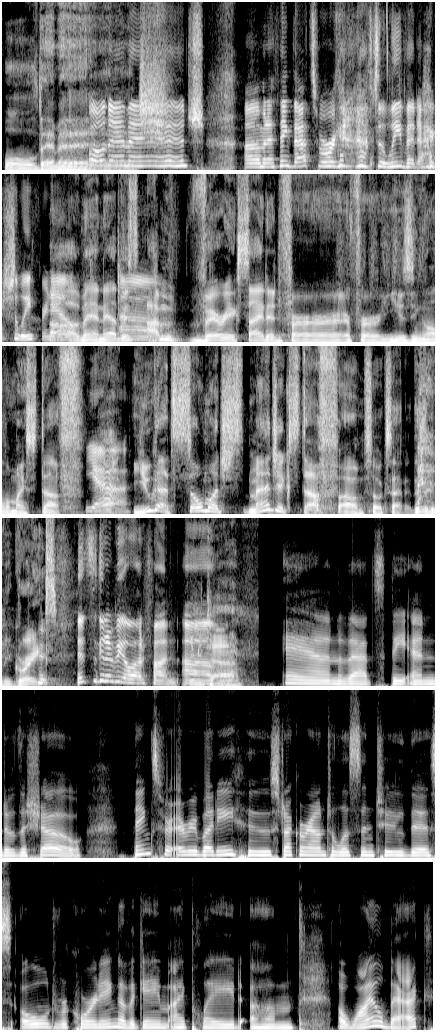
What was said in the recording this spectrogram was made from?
Full damage. full damage. Um, and I think that's where we're gonna have to leave it actually for now. Oh man, yeah. This Um, I'm very excited for for using all of my stuff. Yeah. You got so much magic stuff. Oh, I'm so excited. This is gonna be great. It's gonna be a lot of fun. Um, Anytime. And that's the end of the show. Thanks for everybody who stuck around to listen to this old recording of a game I played um, a while back.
